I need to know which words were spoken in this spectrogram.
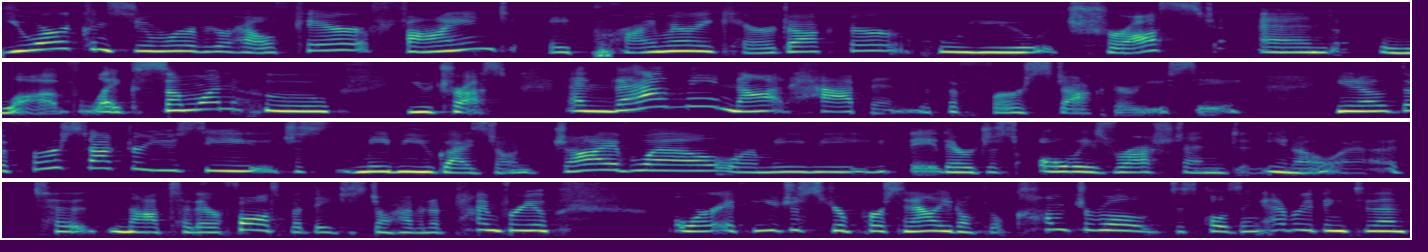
you are a consumer of your healthcare, find a primary care doctor who you trust and love, like someone who you trust. And that may not happen with the first doctor you see. You know, the first doctor you see, just maybe you guys don't jive well, or maybe they, they're just always rushed and, you know, uh, to not to their fault, but they just don't have enough time for you or if you just your personality don't feel comfortable disclosing everything to them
